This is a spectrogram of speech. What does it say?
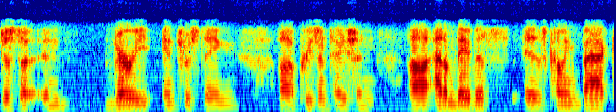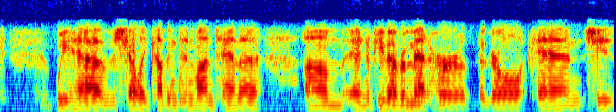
just a, a very interesting uh, presentation. Uh, Adam Davis is coming back. We have Shelley Covington, Montana. Um, and if you've ever met her, the girl can she's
